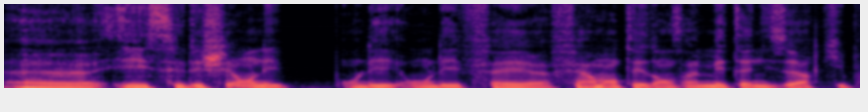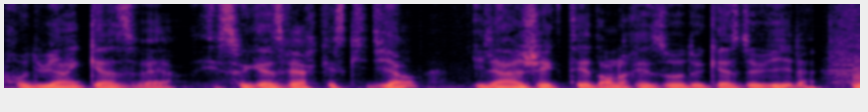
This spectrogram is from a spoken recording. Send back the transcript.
Euh, et ces déchets, on les on les, on les fait euh, fermenter dans un méthaniseur qui produit un gaz vert. Et ce gaz vert, qu'est-ce qu'il devient? Il est injecté dans le réseau de gaz de ville mmh.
